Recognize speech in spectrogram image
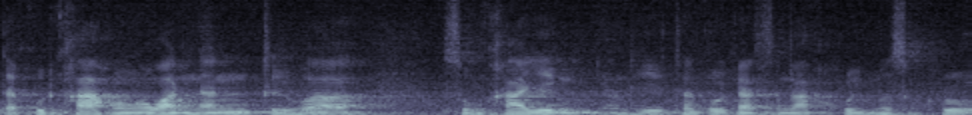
แต่คุณค่าของรางวัลนนั้นถือว่าสูงค่ายิ่งอย่างที่ท่านผู้การสำนักคุยเมื่อสักครู่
